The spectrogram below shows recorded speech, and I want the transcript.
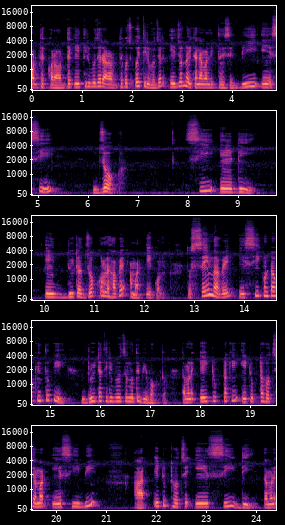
অর্ধেক করা, অর্ধেক এই ত্রিভুজের আর অর্ধেক হচ্ছে ওই ত্রিভুজের, এই জন্য এখানে আমার লিখতে হয়েছে বি এ সি যোগ সি এ ডি এই দুইটা যোগ করলে হবে আমার এ কোণ। তো সেমভাবে এই সি কোণটাও কিন্তু কি দুইটা ত্রিভুজের মধ্যে বিভক্ত। তার মানে এই টুকটা কি? এই টুকটা হচ্ছে আমার এসিবি আর এই টুকটা হচ্ছে এ সি ডি তার মানে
